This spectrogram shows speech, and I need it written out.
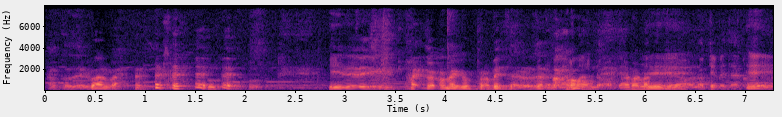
hasta del barba. y le dije, Paco, no me comprometas, no Barba mamón. no, Barba no, Eh, no, no te metas con eh.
